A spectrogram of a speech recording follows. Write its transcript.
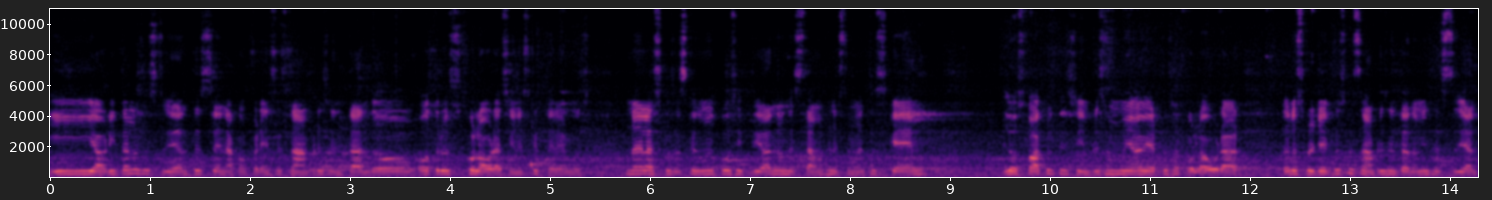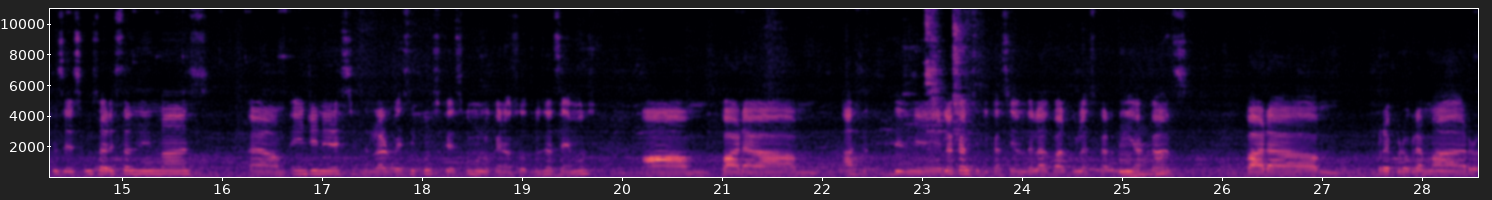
y ahorita los estudiantes en la conferencia estaban presentando otras colaboraciones que tenemos. Una de las cosas que es muy positiva en donde estamos en este momento es que los faculties siempre son muy abiertos a colaborar. Entonces los proyectos que estaban presentando mis estudiantes es usar estas mismas um, Engineer Extracelular Vesicles, que es como lo que nosotros hacemos um, para um, disminuir la calcificación de las válvulas cardíacas, para reprogramar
